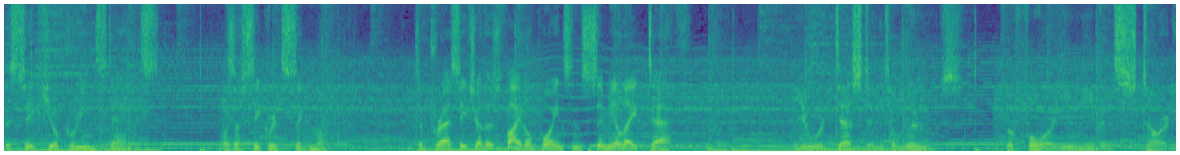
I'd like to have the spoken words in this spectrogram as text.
The Seikyokurin stance was a secret signal to press each other's vital points and simulate death. You were destined to lose before you even started.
